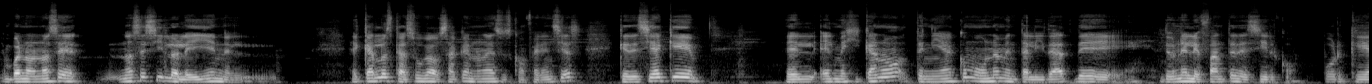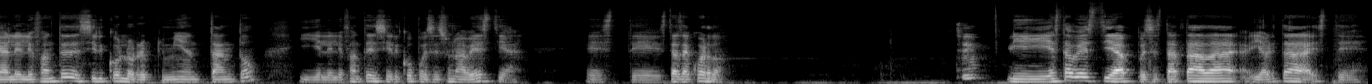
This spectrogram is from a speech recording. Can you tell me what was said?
bueno, no sé, no sé si lo leí en el, el Carlos Kazuga Osaka en una de sus conferencias, que decía que el, el mexicano tenía como una mentalidad de, de un elefante de circo, porque al elefante de circo lo reprimían tanto y el elefante de circo pues es una bestia. Este, ¿estás de acuerdo? Sí. Y esta bestia pues está atada y ahorita este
